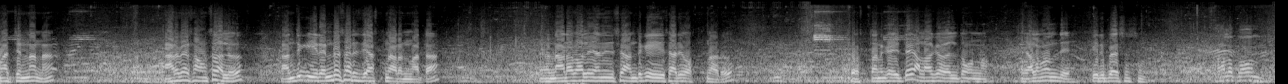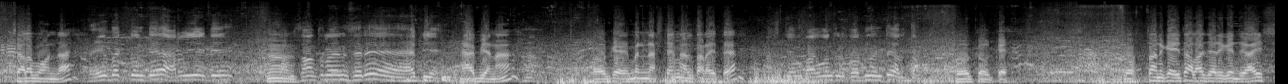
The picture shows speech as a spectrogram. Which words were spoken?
మా చిన్నా అరవై సంవత్సరాలు. అందుకే ఈ రెండోసారి చేస్తున్నారనమాట నడవాలి అనేసి అందుకే ఈసారి వస్తున్నారు. ప్రస్తుతానికి అయితే అలాగే వెళ్తూ ఉన్నాం. ఎలా ఉంది ప్రశస్తం చాలా బాగుంది. చాలా బాగుందా? దైవభక్తి ఉంటే అరవై ఏటి సంవత్సరాలు అయినా సరే హ్యాపీ హ్యాపీనా ఓకే మరి నెక్స్ట్ టైం వెళ్తారా అయితే? ఫస్ట్ టైం భగవంతుడి కరుణ వెళ్తాం. Okay okay. ప్రస్తుతానికి అయితే అలా జరిగింది గాయస్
